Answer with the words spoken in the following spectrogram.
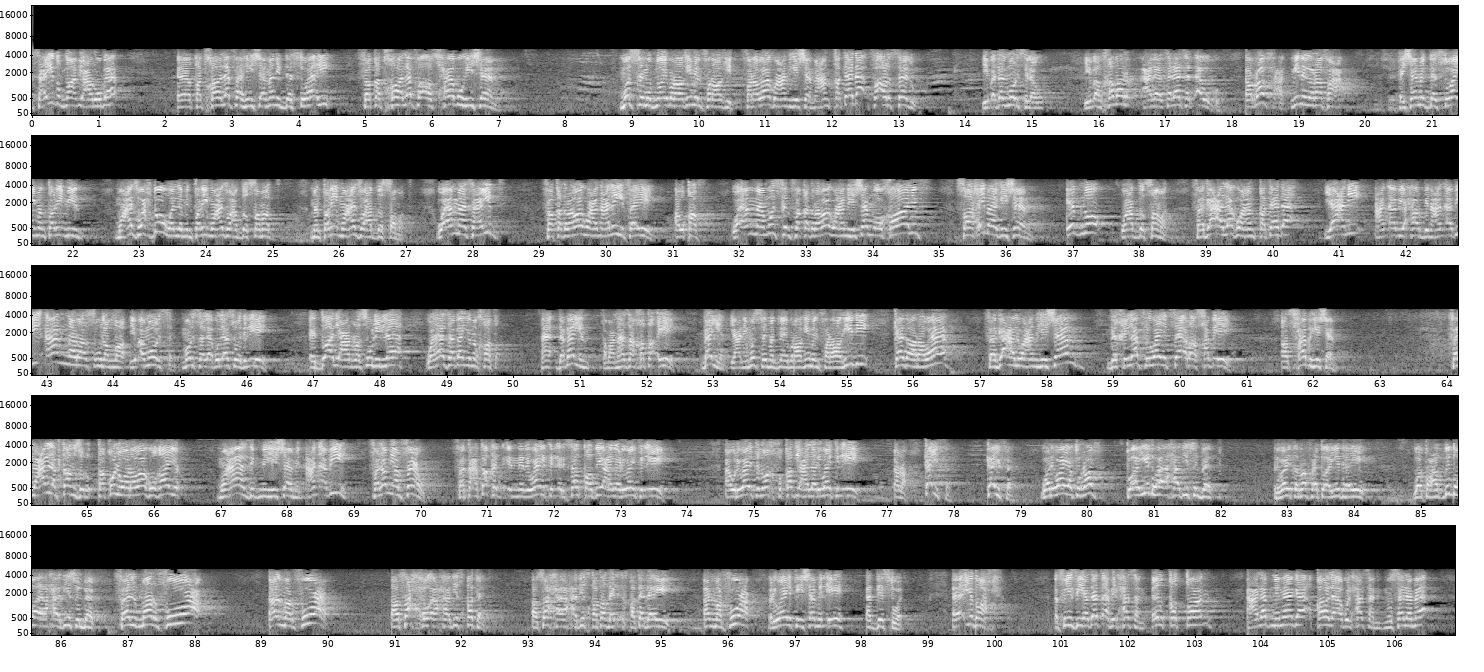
سعيد بن أبي عروبة قد خالف هشامان الدستوائي فقد خالف أصحاب هشام. مسلم بن إبراهيم الفراغيد فرواه عن هشام عن قتادة فأرسلوا. يبقى ده المرسل أهو. يبقى الخبر على ثلاثة أوجه. الرفع مين اللي رفع؟ هشام الدستوائي من طريق مين؟ معاذ وحده ولا من طريق معاذ وعبد الصمد؟ من طريق معاذ وعبد الصمد. وأما سعيد فقد رواه عن علي فإيه؟ أوقف. وأما مسلم فقد رواه عن هشام وخالف صاحب هشام ابنه وعبد الصمد. فجعله عن قتادة يعني عن أبي حرب عن أبي أن رسول الله. يبقى مرسل. مرسل أبو الأسود الإيه؟ الدعلي عن رسول الله. وهذا بين الخطأ. ها ده بين. طبعا هذا خطأ إيه؟ بين. يعني مسلم ابن إبراهيم الفراهيدي كذا رواه فجعلوا عن هشام بخلاف رواية سائر أصحاب إيه؟ أصحاب هشام. فلعلك تنظر تقول ورواه غير معاذ بن هشام عن أبيه فلم يرفعه. فتعتقد إن رواية الإرسال قاضية على رواية الإيه؟ أو رواية الوقف قاضية على رواية الإيه؟ الرفع. كيف؟ كيف؟ ورواية الرفع تؤيدها أحاديث الباب. رواية الرفع تؤيدها إيه؟ وتعضدها أحاديث الباب. فالمرفوع المرفوع أصح أحاديث قتل. أصح أحاديث قتادة إيه؟ المرفوع. رواية هشام الإيه؟ الدستوى إيضاح في زيادات أبي الحسن القطان على ابن ماجة قال أبو الحسن بن سلمة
